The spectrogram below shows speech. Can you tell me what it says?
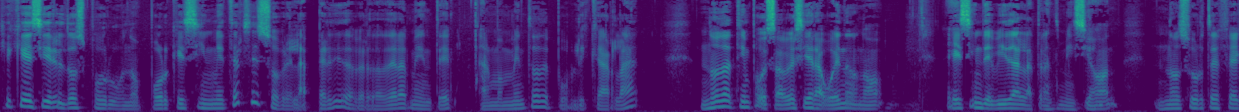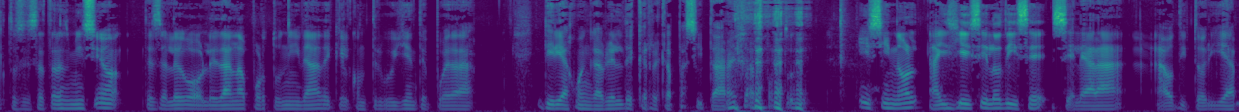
¿Qué quiere decir el 2 por 1? Porque sin meterse sobre la pérdida verdaderamente, al momento de publicarla, no da tiempo de saber si era buena o no. Es indebida la transmisión, no surte efectos esa transmisión. Desde luego le dan la oportunidad de que el contribuyente pueda, diría Juan Gabriel, de que recapacitara esa oportunidad. y si no, ahí sí lo dice, se le hará auditoría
